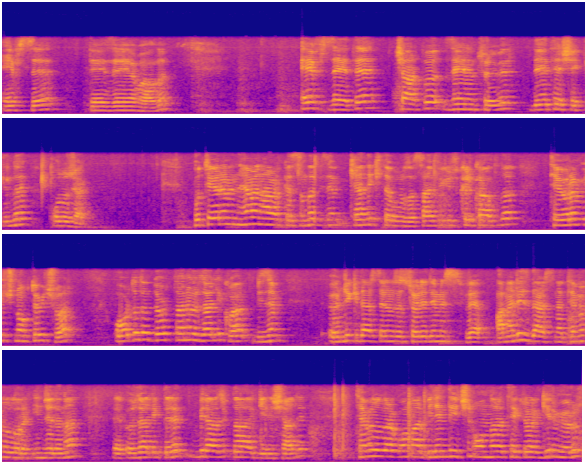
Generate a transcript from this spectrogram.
fz dz'ye bağlı. fzt çarpı z'nin türevi dt şeklinde olacak. Bu teoremin hemen arkasında bizim kendi kitabımızda sayfa 146'da teorem 3.3 var. Orada da 4 tane özellik var. Bizim önceki derslerimizde söylediğimiz ve analiz dersine temel olarak incelenen e, özelliklerin birazcık daha geniş hali. Temel olarak onlar bilindiği için onlara tekrar girmiyoruz.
